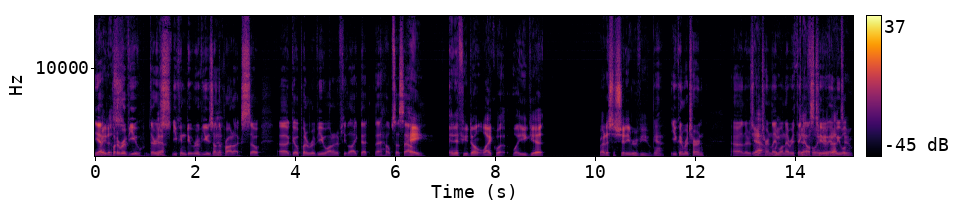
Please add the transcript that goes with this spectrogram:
Mm-hmm. Yeah, put a review. There's you can do reviews on the products. So uh, go put a review on it if you like. That that helps us out. Hey, and if you don't like what what you get, write us a shitty review. Yeah, you can return. Uh, there's a Yeah, return label and everything else too, and we will too.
